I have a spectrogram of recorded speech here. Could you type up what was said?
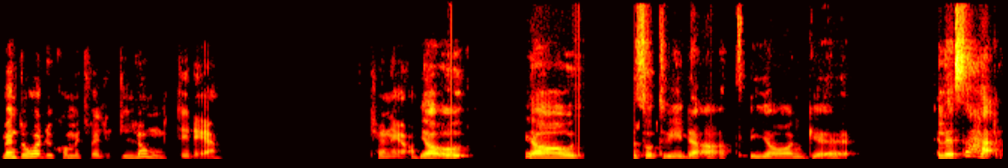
Men då har du kommit väldigt långt i det, känner jag. Ja, och, ja, och så tillvida att jag... Eller så här.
